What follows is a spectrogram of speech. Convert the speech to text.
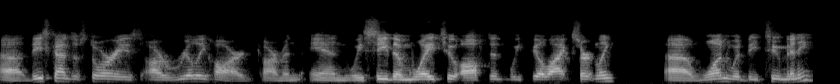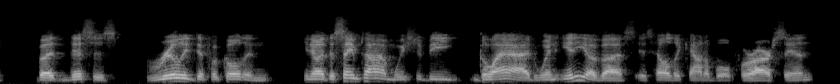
uh, these kinds of stories are really hard, Carmen, and we see them way too often. We feel like certainly uh, one would be too many, but this is really difficult and you know, at the same time, we should be glad when any of us is held accountable for our sin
